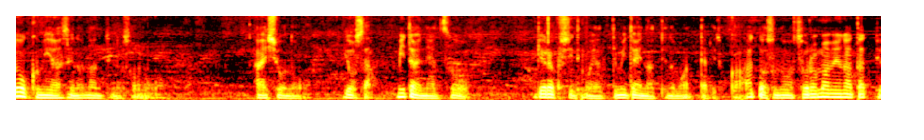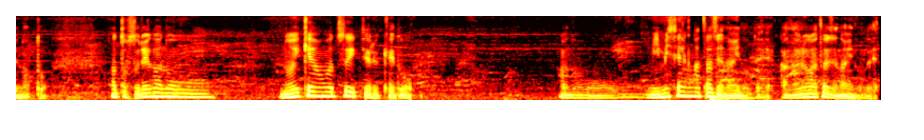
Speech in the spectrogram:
の組み合わせの何ていうのその相性の良さみたいなやつを Galaxy でもやってみたいなっていうのもあったりとかあとその空豆型っていうのとあとそれがあのノイキャンはついてるけどあの耳栓型じゃないのでカナル型じゃないので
